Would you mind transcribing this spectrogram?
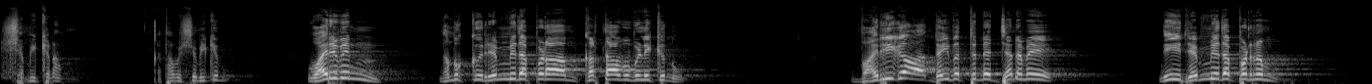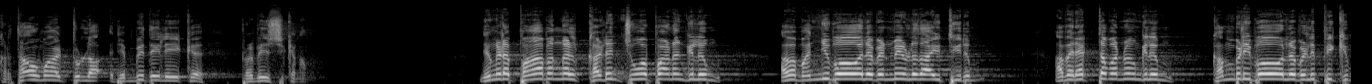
ക്ഷമിക്കണം. കർത്താവ് ക്ഷമിക്കും. വരുവിൻ നമുക്ക് രമ്യതപ്പെടാം. കർത്താവ് വിളിക്കുന്നു. വരിക ദൈവത്തിന്റെ ജനമേ നീ രമ്യതപ്പെടണം. കർത്താവുമായിട്ടുള്ള രമ്യതയിലേക്ക് പ്രവേശിക്കണം. നിങ്ങളുടെ പാപങ്ങൾ കടും ചുവപ്പാണെങ്കിലും അവ മഞ്ഞുപോലെ വെണ്മയുള്ളതായി തീരും. അവ രക്തവർണമെങ്കിലും കമ്പിളി പോലെ വെളുപ്പിക്കും.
